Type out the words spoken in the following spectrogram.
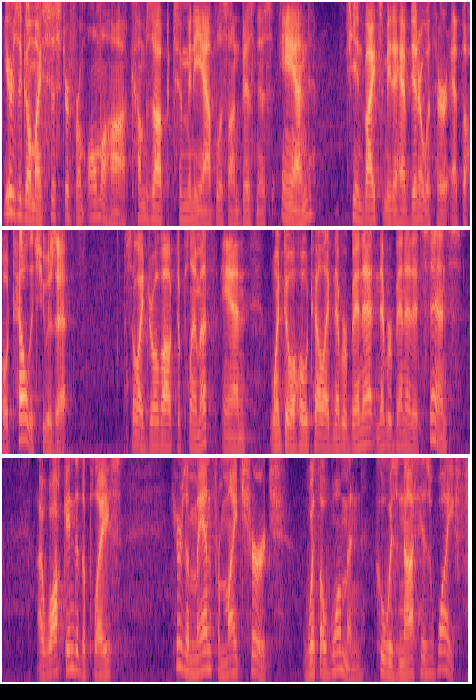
Years ago, my sister from Omaha comes up to Minneapolis on business, and she invites me to have dinner with her at the hotel that she was at. So I drove out to Plymouth and went to a hotel I'd never been at, never been at it since. I walk into the place Here's a man from my church with a woman who was not his wife.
